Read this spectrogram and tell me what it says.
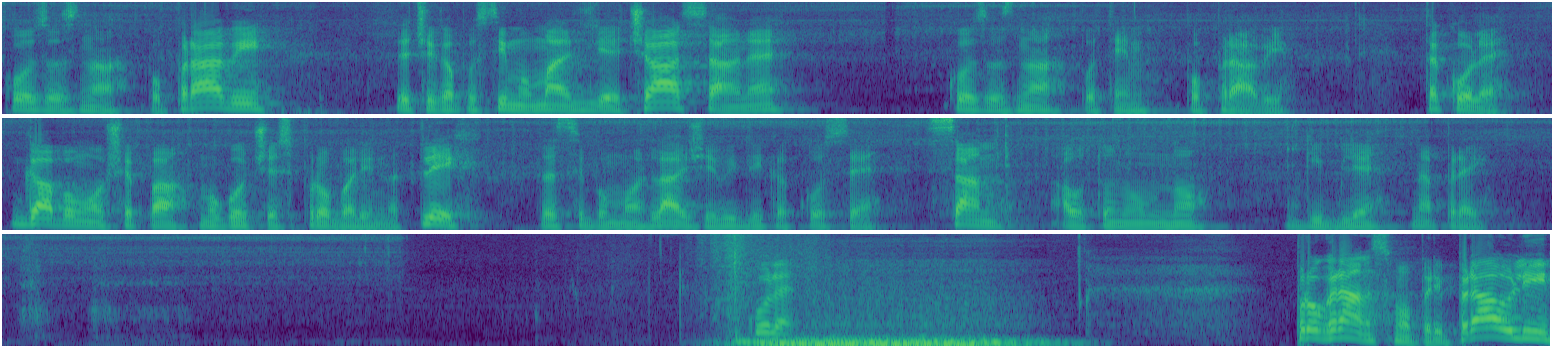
Ko zazna, popravi. Zdaj, če ga pustimo malo dlje časa, ne, ko zazna, potem popravi. Takole, ga bomo še pa mogoče sprobali na tleh, da se bomo lažje videli, kako se sam avtonomno giblje naprej. Takole. Program smo pripravili,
